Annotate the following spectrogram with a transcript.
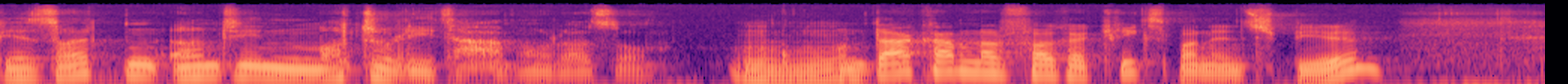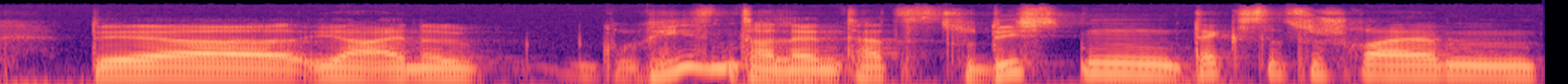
Wir sollten irgendwie ein Motto-Lied haben oder so. Und da kam dann Volker Kriegsmann ins Spiel, der ja eine Riesentalent hat, zu dichten, Texte zu schreiben,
